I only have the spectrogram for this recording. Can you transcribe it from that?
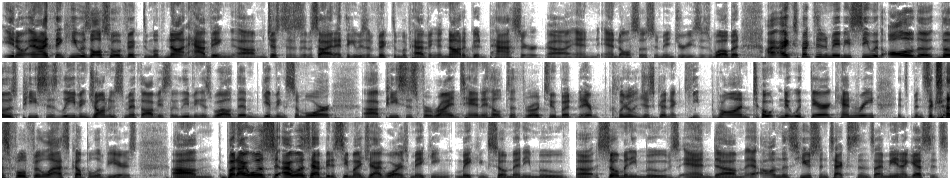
you know, and I think he was also a victim of not having. Um, just as an aside, I think he was a victim of having a, not a good passer, uh, and and also some injuries as well. But I, I expected to maybe see with all of the those pieces leaving, John Smith obviously leaving as well, them giving some more uh, pieces for Ryan Tannehill to throw to. But they're clearly just going to keep on toting it with Derrick Henry. It's been successful for the last couple of years. Um, but I was I was happy to see my Jaguars making making so many move uh, so many moves, and um, on this Houston Texans, I mean, I guess it's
